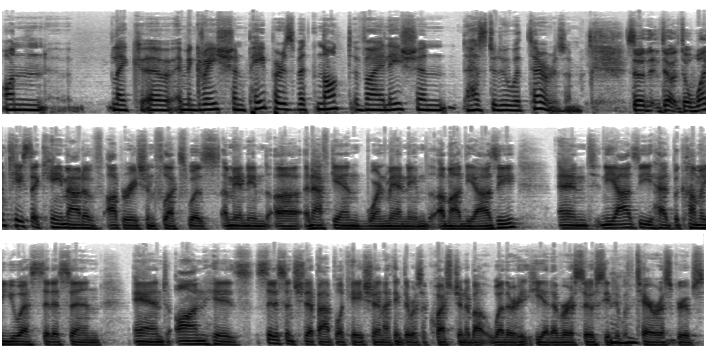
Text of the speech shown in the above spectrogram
on like uh, immigration papers, but not a violation has to do with terrorism. So the, the the one case that came out of Operation Flex was a man named uh, an Afghan-born man named Ahmad Niazi, and Niazi had become a U.S. citizen. And on his citizenship application, I think there was a question about whether he had ever associated with terrorist groups.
